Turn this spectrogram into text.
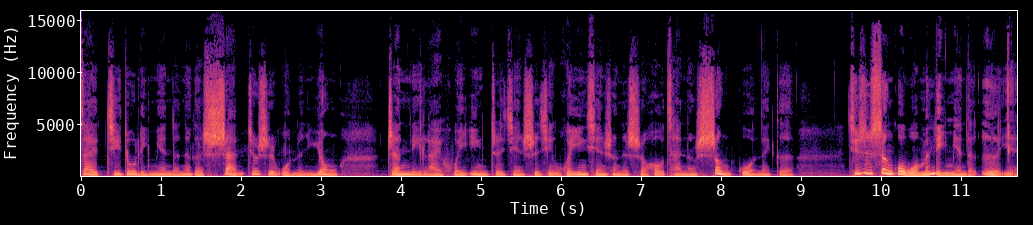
在基督里面的那个善，就是我们用真理来回应这件事情，回应先生的时候，才能胜过那个，其实胜过我们里面的恶也，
